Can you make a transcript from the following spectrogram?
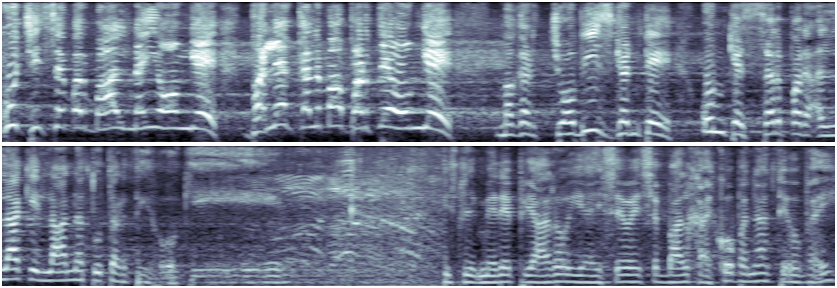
कुछ हिस्से पर बाल नहीं होंगे, भले कलमा पढ़ते होंगे, मगर 24 घंटे उनके सर पर अल्लाह की लानत उतरती होगी। इसलिए मेरे प्यारो, ये ऐसे वैसे बाल काय को बनाते हो भाई?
